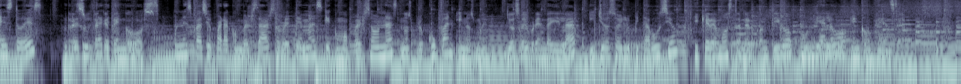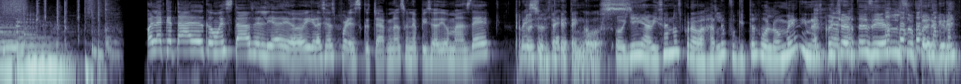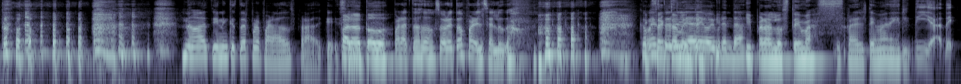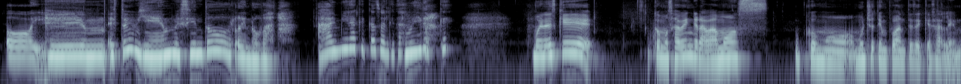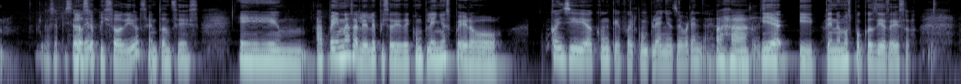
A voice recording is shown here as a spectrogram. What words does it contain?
Esto es Resulta que tengo voz, un espacio para conversar sobre temas que como personas nos preocupan y nos mueven. Yo soy Brenda Aguilar Y yo soy Lupita Bucio, y queremos tener contigo un diálogo en confianza. Hola, ¿qué tal? ¿Cómo estás el día de hoy? Gracias por escucharnos un episodio más de Resulta, que, tengo voz. Oye, avísanos para bajarle un poquito el volumen y no escucharte así el super grito. No, tienen que estar preparados para que para todo. Para todo, sobre todo para el saludo. ¿Cómo estás el día de hoy, Brenda? Y, para los temas. Y para el tema del día de hoy. Em, estoy bien, me siento renovada. Ay, mira qué casualidad. Mira. qué? Bueno, es que, como saben, grabamos como mucho tiempo antes de que salen los episodios. Los episodios. Entonces, em, apenas salió el episodio de cumpleaños, pero... Coincidió con que fue el cumpleaños de Brenda. Ajá, y, y tenemos pocos días de eso.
